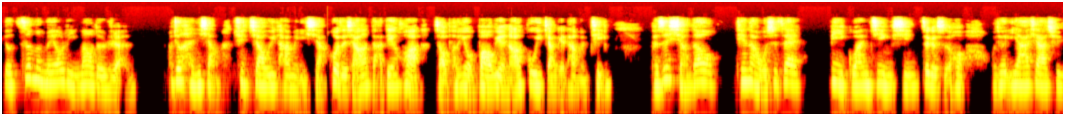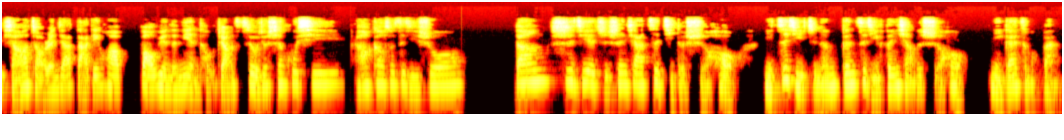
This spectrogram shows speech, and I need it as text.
有这么没有礼貌的人？我就很想去教育他们一下，或者想要打电话找朋友抱怨，然后故意讲给他们听。可是想到天哪，我是在闭关静心，这个时候我就压下去想要找人家打电话抱怨的念头，这样子，所以我就深呼吸，然后告诉自己说：当世界只剩下自己的时候。你自己只能跟自己分享的时候，你该怎么办？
